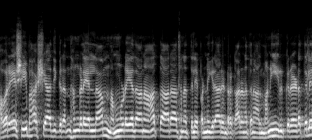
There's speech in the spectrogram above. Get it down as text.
அவரே ஸ்ரீபாஷ்யாதி கிரந்தங்களை எல்லாம் நம்முடையதான ஆத்த ஆராதனத்திலே பண்ணுகிறார் என்ற காரணத்தினால் மணி இருக்கிற இடத்திலே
